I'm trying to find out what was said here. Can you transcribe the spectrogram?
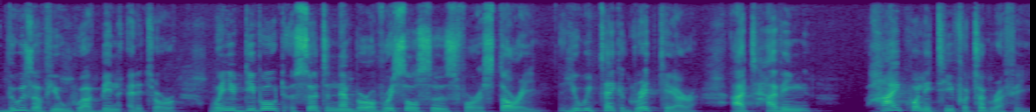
those of you who have been editor. When you devote a certain number of resources for a story, you will take a great care at having high quality photography.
